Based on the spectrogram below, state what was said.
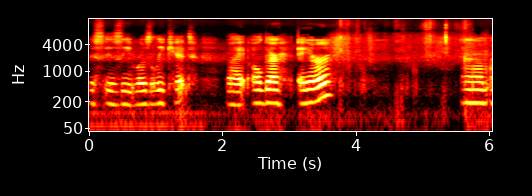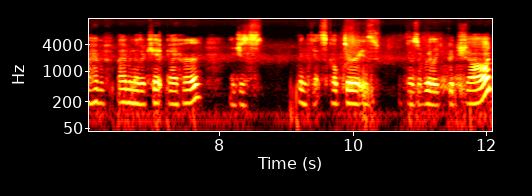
this is the Rosalie kit by Olga Auer. Um, I have I have another kit by her. I just think that Sculptor is does a really good job.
